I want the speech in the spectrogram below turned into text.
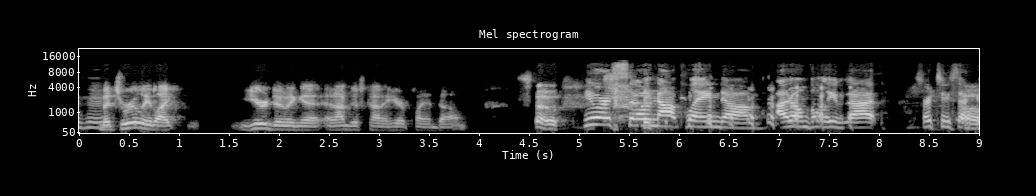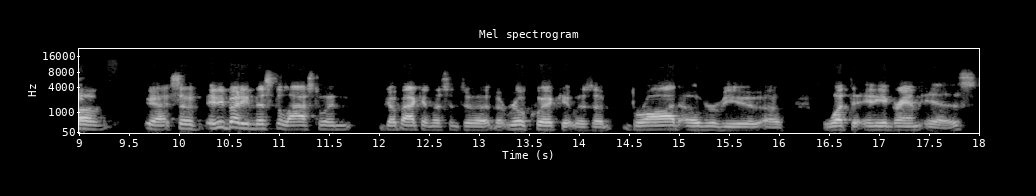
Mm-hmm. But it's really like you're doing it, and I'm just kind of here playing dumb. So you are so not playing dumb. I don't believe that for two seconds. Um, yeah. So if anybody missed the last one, go back and listen to it. But real quick, it was a broad overview of what the Enneagram is,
